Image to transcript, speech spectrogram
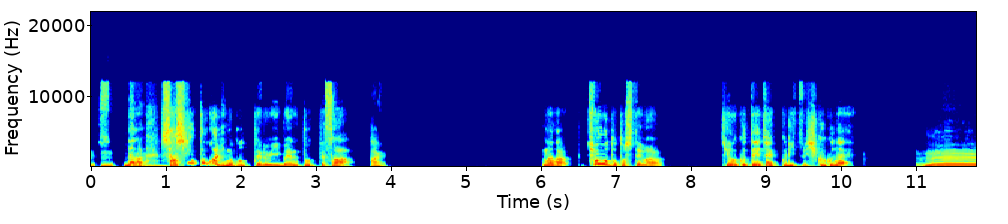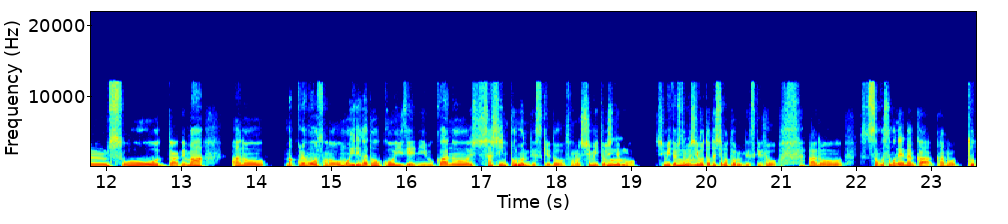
ん。だかうんら、写真とかに残ってるイベントってさ、はい。なんか、強度としては、記憶定着率低くない？うーん、そうだね。まあ、あの、まあ、これもその思い出がどうこう以前に、僕はあの、写真撮るんですけど、その趣味としても、うん趣味としてもうん仕事としても撮るんですけど、あの、そもそもね、なんか、あの、撮っ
